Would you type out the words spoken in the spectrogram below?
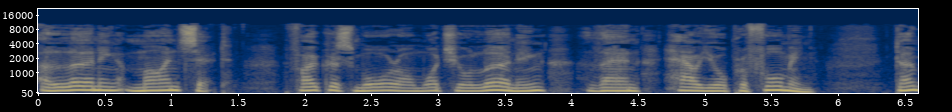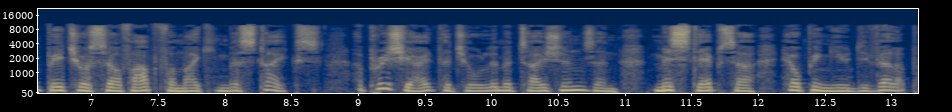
a learning mindset. Focus more on what you're learning than how you're performing. Don't beat yourself up for making mistakes. Appreciate that your limitations and missteps are helping you develop.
